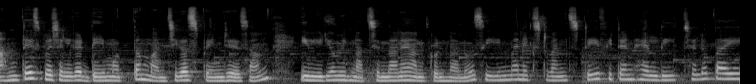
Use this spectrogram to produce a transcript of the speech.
అంతే స్పెషల్గా డే మొత్తం మంచిగా స్పెండ్ చేసాం ఈ వీడియో మీకు నచ్చిందనే అనుకుంటున్నాను. See in my next one stay fit and healthy చలో బాయ్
